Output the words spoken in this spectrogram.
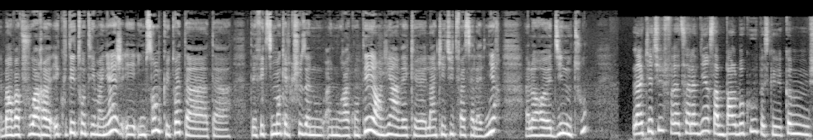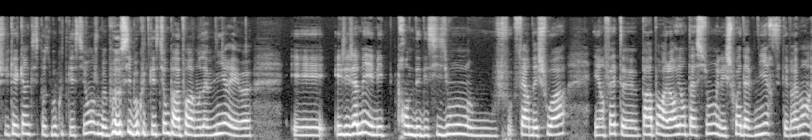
eh ben, on va pouvoir euh, écouter ton témoignage et il me semble que toi, tu as, effectivement quelque chose à nous, à nous raconter en lien avec euh, l'inquiétude face à l'avenir. Alors, dis-nous tout. L'inquiétude face à l'avenir, ça me parle beaucoup parce que comme je suis quelqu'un qui se pose beaucoup de questions, je me pose aussi beaucoup de questions par rapport à mon avenir et, et, et j'ai jamais aimé prendre des décisions ou faire des choix. Et en fait, euh, par rapport à l'orientation et les choix d'avenir, c'était vraiment un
